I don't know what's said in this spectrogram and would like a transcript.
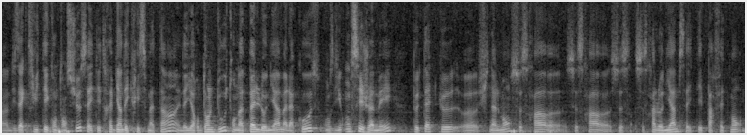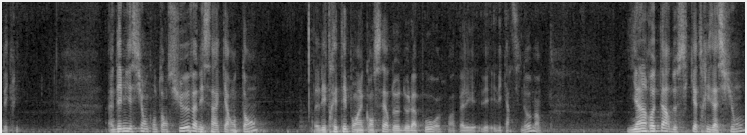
euh, des activités contentieuses. Ça a été très bien décrit ce matin. Et d'ailleurs, dans le doute, on appelle l'ONIAM à la cause. On se dit, on ne sait jamais. Peut-être que euh, finalement, ce sera, sera l'ONIAM. Ça a été parfaitement décrit. Indemnisation contentieux, Vanessa a 40 ans. Elle est traitée pour un cancer de, la peau, on appelle les, carcinomes. Il y a un retard de cicatrisation,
